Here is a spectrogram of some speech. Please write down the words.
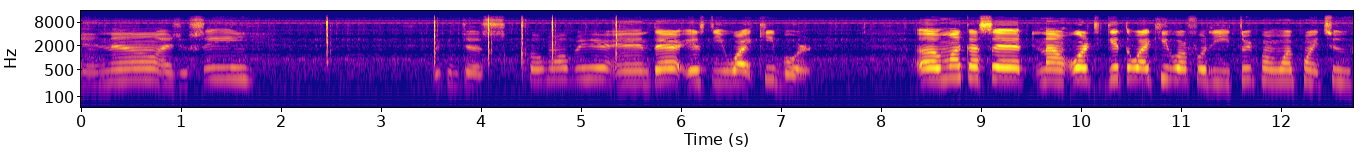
And now as you see we can just come over here and there is the white keyboard um, like I said, now in order to get the white keyboard for the 3.1.2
